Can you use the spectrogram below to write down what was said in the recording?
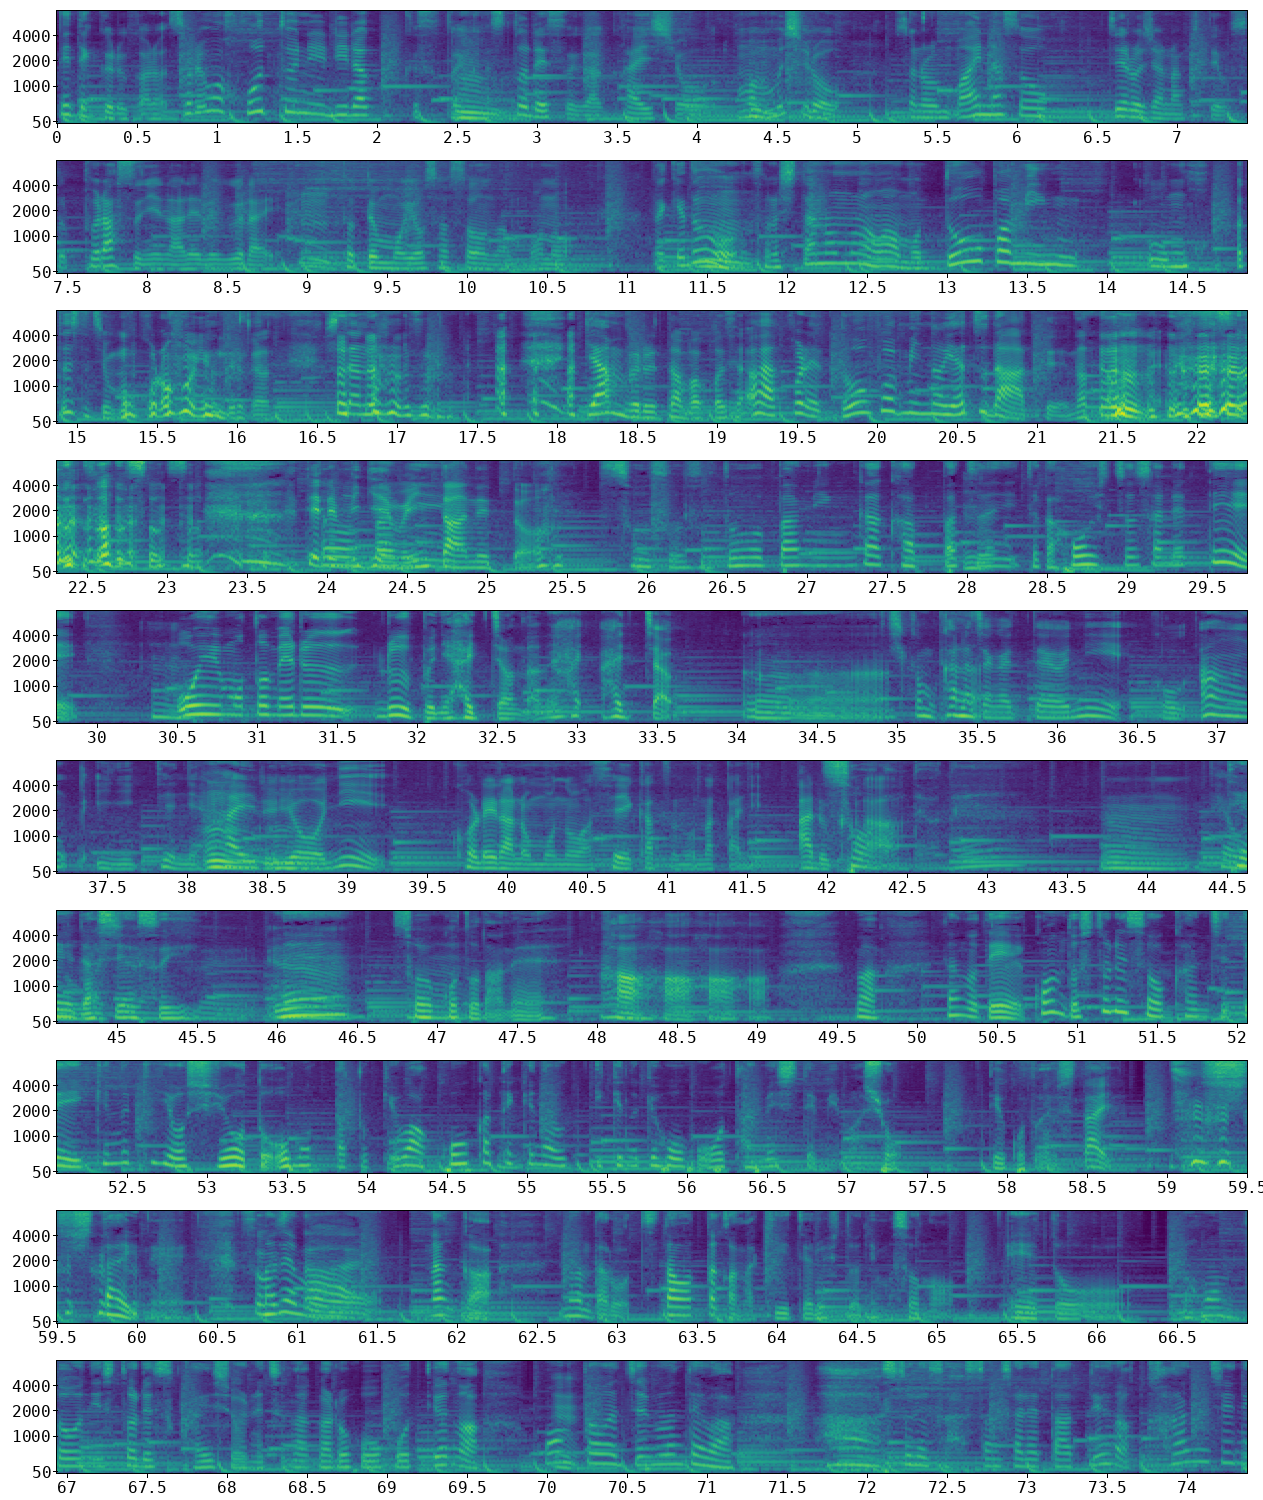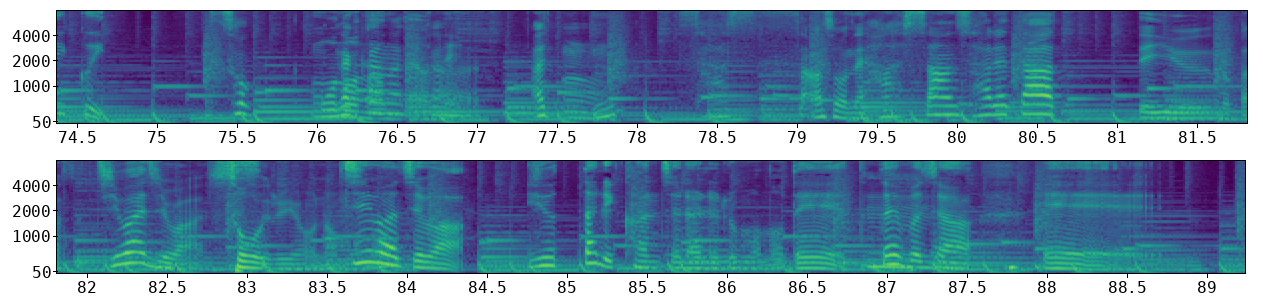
出てくるからそれは本当にリラックスというか、うん。ストレスが解消、まあ、うん。むしろそのマイナスをゼロじゃなくてプラスになれるぐらいとても良さそうなものだけど、うん。その下のものはもうドーパミンをもう私たちもうこの本読んでるから。下のその ギャンブルタバコであこれドーパミンのやつだってなったうん。もんねそうそうそう。テレビゲームインターネット、そうそうそう。ドーパミンが活発に、というか放出されてうん。追い求めるループに入っちゃうんだね、はい入っちゃううん。しかもかなちゃんが言ったようにこう安易に手に入るように、これらのものは生活の中にあるそうなんからだよね。うん、手を出しやすい。うん。ね、そういうことだね、うん。はあはあはあはあ。まあなので今度ストレスを感じて息抜きをしようと思った時は効果的な息抜き方法を試してみましょうっていうことですしたい。ししたいね。まあでもなんかなんだろう伝わったかな聞いてる人にもそのえっ、と、まあ、本当にストレス解消につながる方法っていうのは本当は自分では、はあストレス発散されたっていうのは感じにくいそう。ものなんだよね。あ、ん。ん。さっさそうね。発散されたっていうのがさじわじわすそう。るようなじわじわゆったり感じられるもので例えばうんじゃあ、えー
